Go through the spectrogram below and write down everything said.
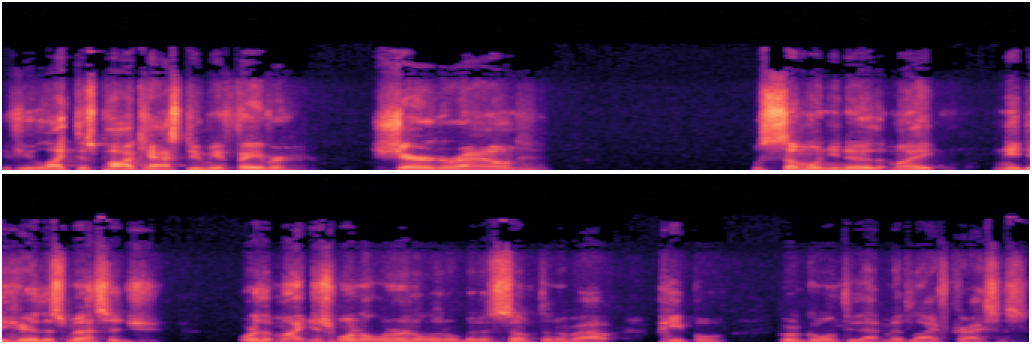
If you like this podcast, do me a favor, share it around with someone you know that might need to hear this message or that might just want to learn a little bit of something about people who are going through that midlife crisis.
